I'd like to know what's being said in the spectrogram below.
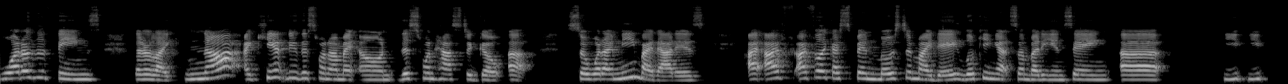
what are the things that are like not i can't do this one on my own this one has to go up. So what i mean by that is i i, I feel like i spend most of my day looking at somebody and saying uh you, you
